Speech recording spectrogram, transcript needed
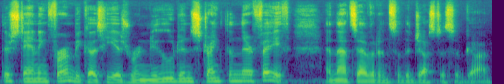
They're standing firm because He has renewed and strengthened their faith. And that's evidence of the justice of God.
